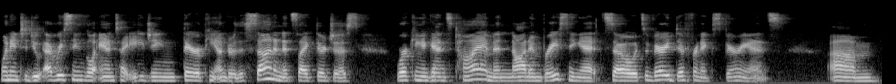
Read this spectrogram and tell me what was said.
wanting to do every single anti-aging therapy under the sun and it's like they're just working against time and not embracing it. So it's a very different experience. Um,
